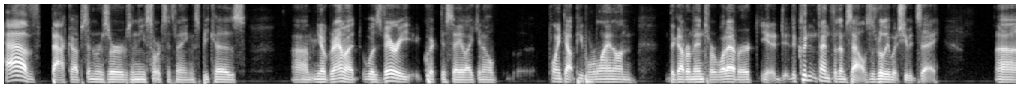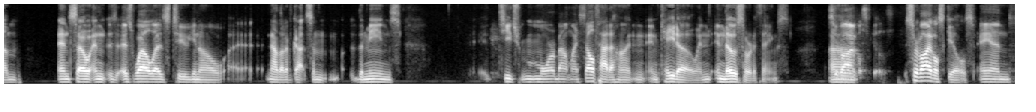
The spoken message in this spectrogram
have backups and reserves and these sorts of things because um, you know grandma was very quick to say like you know point out people relying on the government or whatever you know they couldn't fend for themselves is really what she would say. Um, and so and as- well as to you know uh, now that i've got some the means teach more about myself how to hunt and, and cato and, and those sort of things. Um, survival skills. survival skills and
